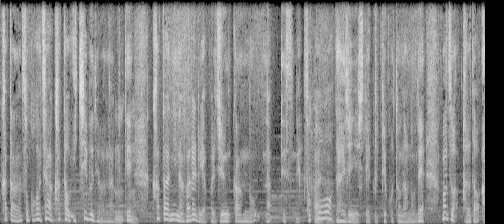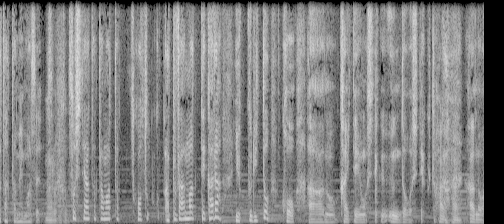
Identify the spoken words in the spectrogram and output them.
肩、そこがじゃあ肩を一部ではなくて、うんうん肩に流れるやっぱり循環のなですね、そこを大事にしていくっていうことなので、まずは体を温めます。なるほど。そして温まった、こ温まってから、ゆっくりと、こう、あの、回転をしていく、運動をしていくとか、はいはいあの、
